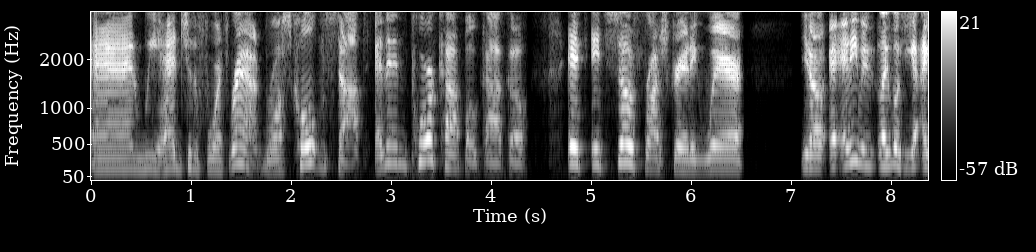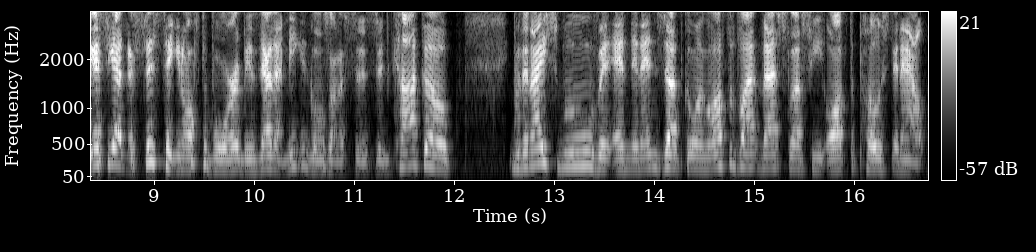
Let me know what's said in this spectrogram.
and we head to the fourth round. Ross Colton stopped, and then poor Kaapo Kakko. It, it's so frustrating where, you know, and even, like, look, I guess he got an assist taken off the board because now that Mika goes on assist, and Kakko, with a nice move, and, and it ends up going off of Vasilevskiy, off the post, and out.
